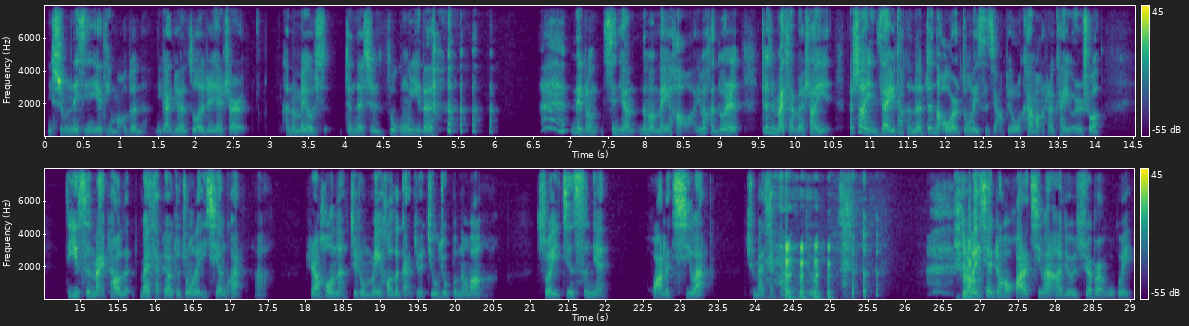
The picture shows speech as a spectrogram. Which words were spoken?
你是不是内心也挺矛盾的？你感觉做的这件事儿，可能没有是真的是做公益的 那种心情那么美好啊。因为很多人真是买彩票上瘾，他上瘾在于他可能真的偶尔中了一次奖，比如我看网上看有人说，第一次买票的买彩票就中了一千块啊，然后呢，这种美好的感觉久久不能忘啊，所以近四年。花了七万去买彩票，就 中了一千之后花了七万啊，就血本无归。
